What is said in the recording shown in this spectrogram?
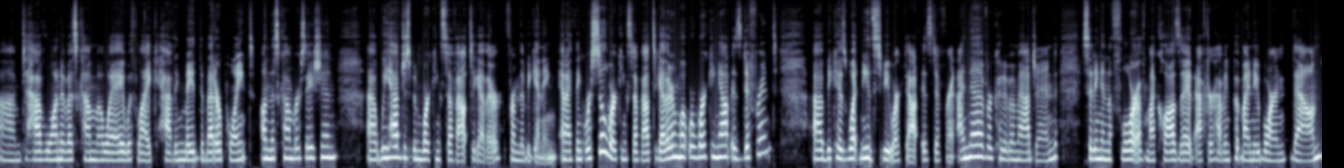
um, to have one of us come away with like having made the better point on this conversation. Uh, we have just been working stuff out together from the beginning. And I think we're still working stuff out together. And what we're working out is different uh, because what needs to be worked out is different. I never could have imagined sitting in the floor of my closet after having put my newborn down,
